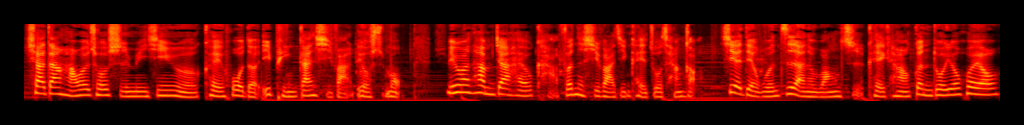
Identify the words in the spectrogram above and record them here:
下单还会抽十名幸运儿，可以获得一瓶干洗发六十 ml。另外，他们家还有卡芬的洗发精可以做参考，记得点文字栏的网址，可以看到更多优惠哦。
